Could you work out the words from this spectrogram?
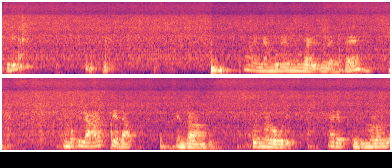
മല്ലിപ്പൊടി എല്ലാം കൂടി ഒന്ന് വഴന്ന് വരട്ടെ. നമുക്ക് ലാസ്റ്റ് ഇടാം. എന്താ? കുരുമുളക് പൊടി. അര കുരുമുളക്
